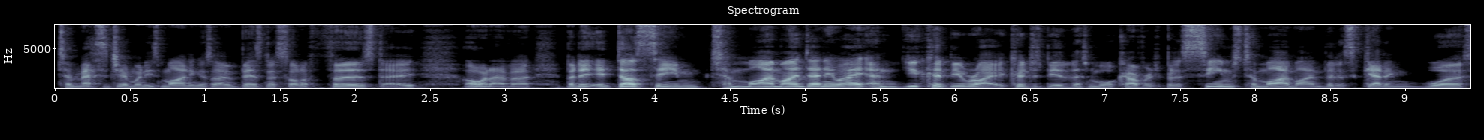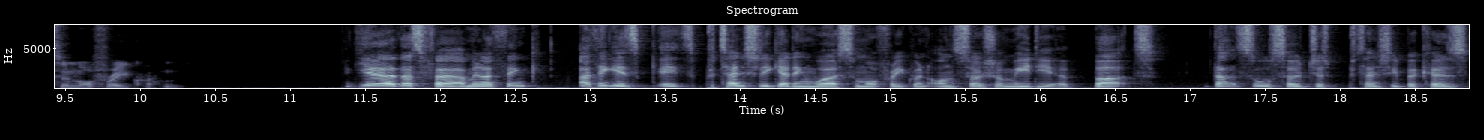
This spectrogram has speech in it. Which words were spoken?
to message him when he's minding his own business on a Thursday or whatever. But it, it does seem, to my mind anyway, and you could be right, it could just be that there's more coverage, but it seems to my mind that it's getting worse and more frequent. Yeah, that's fair. I mean, I think I think it's it's potentially getting worse and more frequent on social media, but that's also just potentially because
